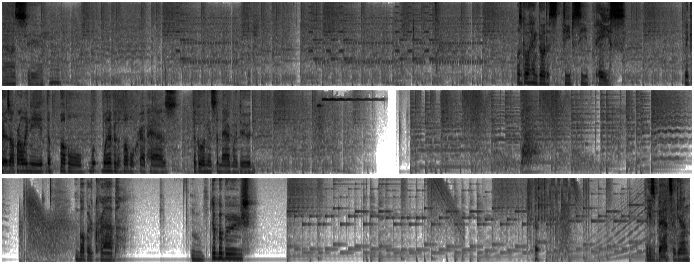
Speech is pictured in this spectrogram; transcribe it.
Uh, let's see. Let's go ahead and go to deep sea base. Because I'll probably need the bubble, whatever the Bubble Crab has, to go against the magma dude. Bubble crab. The bubbles. These bats again.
